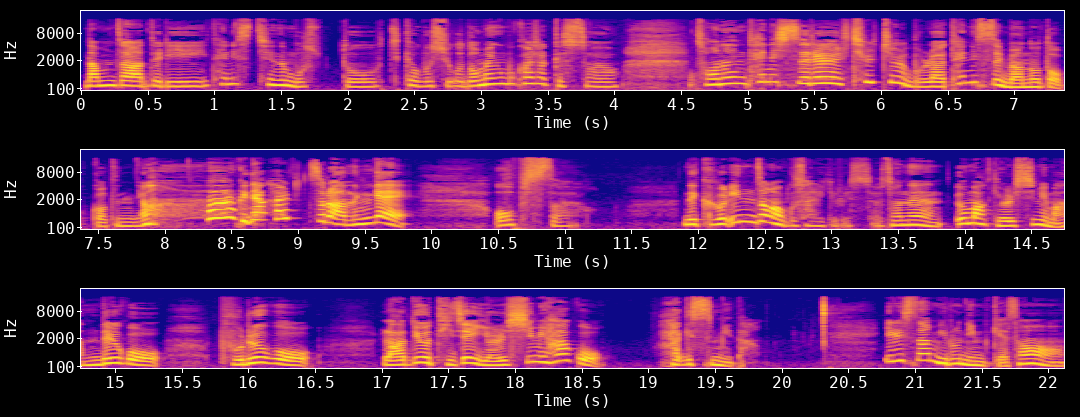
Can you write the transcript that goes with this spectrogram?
남자들이 테니스 치는 모습도 지켜보시고 너무 행복하셨겠어요. 저는 테니스를 칠 줄 몰라요. 테니스 면허도 없거든요. 그냥 할 줄 아는 게 없어요. 근데 그걸 인정하고 살기로 했어요. 저는 음악 열심히 만들고, 부르고, 라디오 DJ 열심히 하고 하겠습니다. 1315님께서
